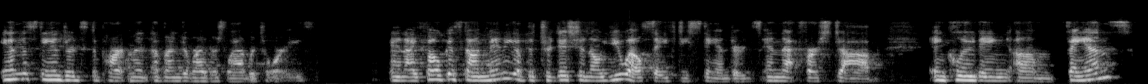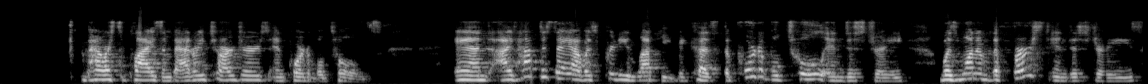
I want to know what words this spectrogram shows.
in the standards department of Underwriters Laboratories. And I focused on many of the traditional UL safety standards in that first job, including um, fans, power supplies and battery chargers, and portable tools. And I'd have to say I was pretty lucky because the portable tool industry was one of the first industries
